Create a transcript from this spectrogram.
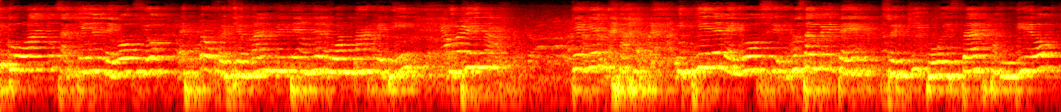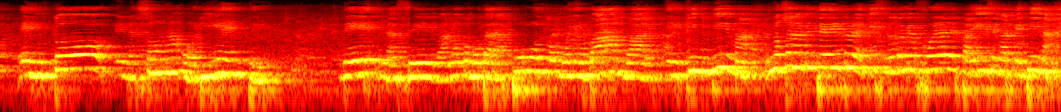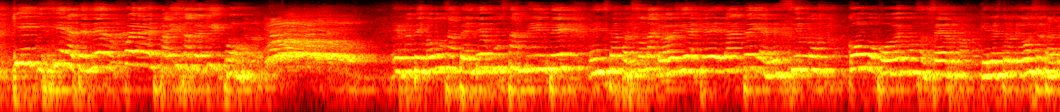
negocio, es profesionalmente en network marketing y tiene, y tiene negocio, justamente su equipo está expandido en todo en la zona oriente de la selva, ¿no? como Tarapoto, Moyobamba, eh, Quimbima, no solamente dentro de aquí, sino también fuera del país, en Argentina. ¿Quién quisiera tener fuera del país a su equipo? Entonces vamos a aprender justamente esta persona que va a venir aquí adelante y a decirnos cómo podemos hacer que nuestro negocio también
